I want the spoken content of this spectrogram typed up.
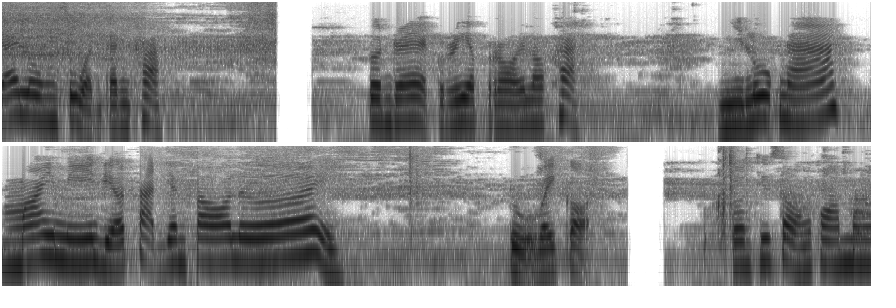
ได้ลงสวนกันค่ะ ต้นแรกเรียบร้อยแล้วค่ะ มีลูกนะ ไม่มีเดี๋ยวตัดยันตอเลย ดูไว้ก่อน ต้นที่สองตามมา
